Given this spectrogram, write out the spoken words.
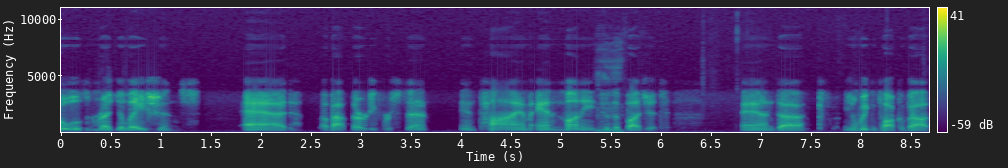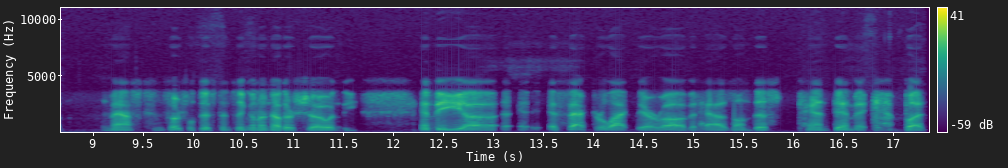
rules and regulations add about 30% in time and money to mm-hmm. the budget and uh, you know we can talk about masks and social distancing on another show and the and the uh, effect or lack thereof it has on this pandemic. But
